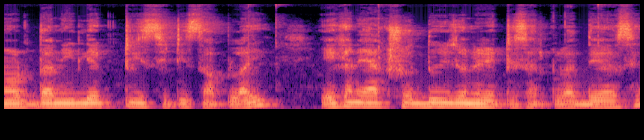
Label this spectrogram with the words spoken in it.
নর্দার্ন ইলেকট্রিসিটি সাপ্লাই এখানে একশো দুই জনের একটি সার্কুলার দেওয়া আছে।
